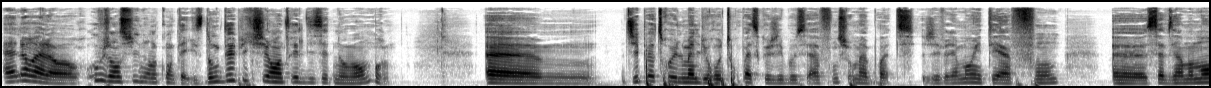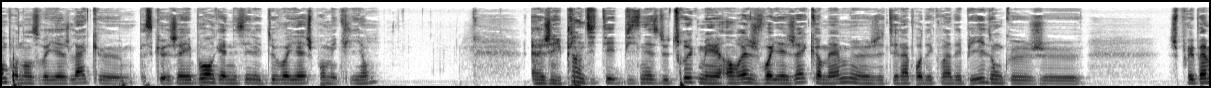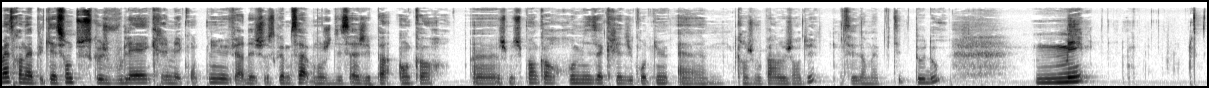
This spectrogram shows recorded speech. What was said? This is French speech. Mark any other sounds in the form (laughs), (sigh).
Alors, alors, où j'en suis dans le contexte? Donc, depuis que je suis rentrée le 17 novembre, euh, j'ai pas trop eu le mal du retour parce que j'ai bossé à fond sur ma boîte. J'ai vraiment été à fond. Euh, ça faisait un moment pendant ce voyage-là que, parce que j'avais beau organiser les deux voyages pour mes clients, euh, j'avais plein d'idées de business, de trucs, mais en vrai, je voyageais quand même. J'étais là pour découvrir des pays, donc euh, je je pouvais pas mettre en application tout ce que je voulais, créer mes contenus, faire des choses comme ça. Bon, je dis ça, j'ai pas encore, euh, je me suis pas encore remise à créer du contenu euh, quand je vous parle aujourd'hui. C'est dans ma petite todo. Mais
